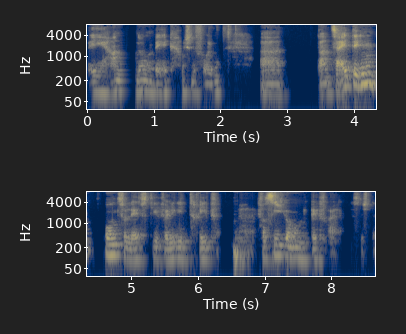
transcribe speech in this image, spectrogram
welche Handlungen und welche karmischen Folgen äh, dann zeitigen und zuletzt die völlige Triebversiegung äh, und Befreiung. Das ist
